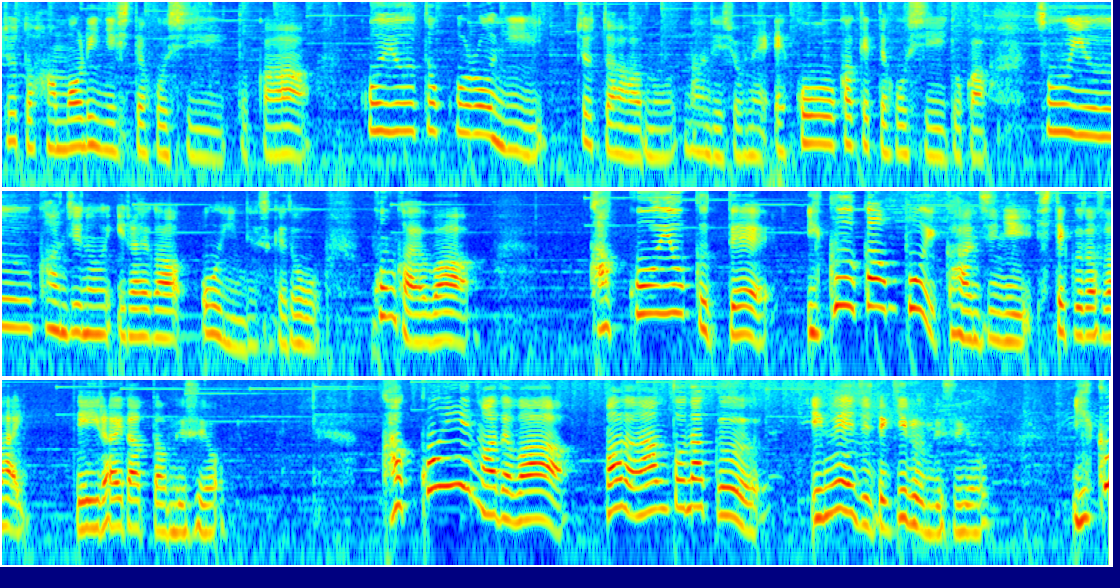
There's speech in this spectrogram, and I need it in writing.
ちょっとハモリにしてほしいとかこういうところにちょっとあの何でしょうねエコーをかけてほしいとかそういう感じの依頼が多いんですけど今回はかっこよくて異空間っぽい感じにしてくださいって依頼だったんですよ。かっこいいまではまだなんとなくイメージできるんですよ。異空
